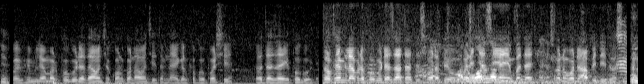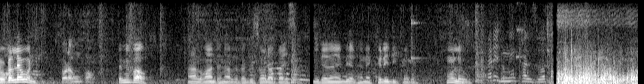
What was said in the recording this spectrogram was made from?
છે ફેમિલી અમારે ભગોડા જવાનું છે કોણ કોણ આવવાનું છે તમને આગળ ખબર પડશે. તો હતા જાય ભગોડા. તો ફેમિલી આપણે ભગોડા જતા તે સોડા પીવા ઊભા રહી ગયા છીએ અહીંયા બધા સોડા ઓર્ડર આપી દીધો હશે ઠંડો કરી લેવું ને? સોડા હું પાવ. તમે પાવ? હાલ વાંધો ના હાલો સોડા પાઈશ. બીજા જણા બે થઈને ખરીદી કરો. શું લેવું? જોતા.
